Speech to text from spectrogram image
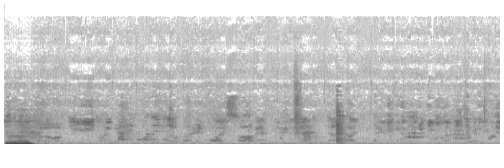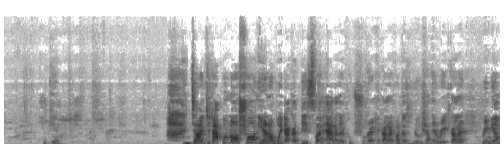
হুম। যার যেটা আপু নশো নিরানব্বই টাকা। দিস ওয়ান অ্যানাদার খুব সুন্দর একটা কালার কন্ট্রাস্ট ব্লুর সাথে red colour premium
